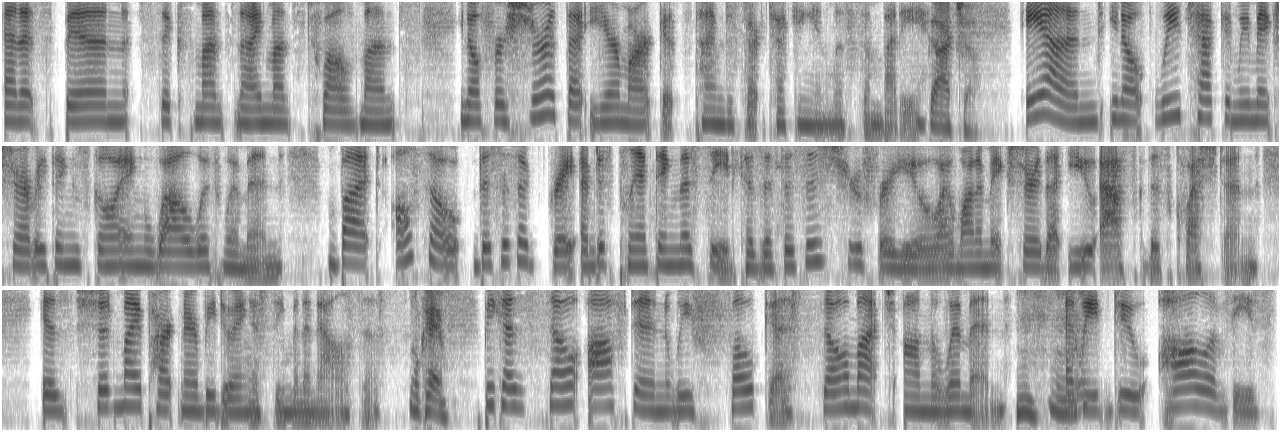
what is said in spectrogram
and it's been six months, nine months, twelve months, you know, for sure at that year mark, it's time to start checking in with somebody. gotcha And, you know, we check and we make sure everything's going well with women. But also, this is a great, I'm just planting this seed because if this is true for you, I want to make sure that you ask this question is should my partner be doing a semen analysis? okay Because so often we focus so much on the women mm-hmm. and we do all of these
